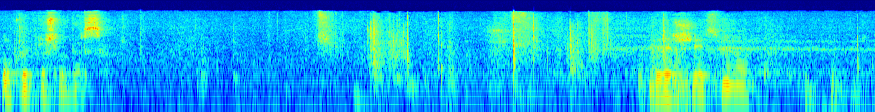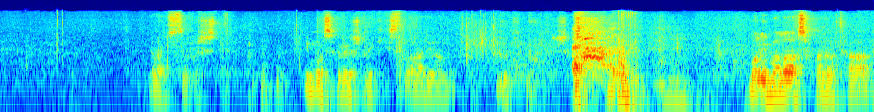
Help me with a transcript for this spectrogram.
Koliko je prošlo drsa? 56 minuta. Ja ću završiti. Imao sam još nekih stvari, ali drugi put. Molim Allah subhanahu wa ta'ala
